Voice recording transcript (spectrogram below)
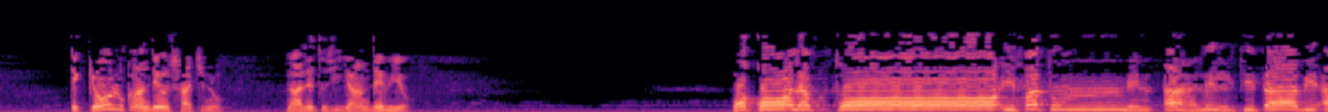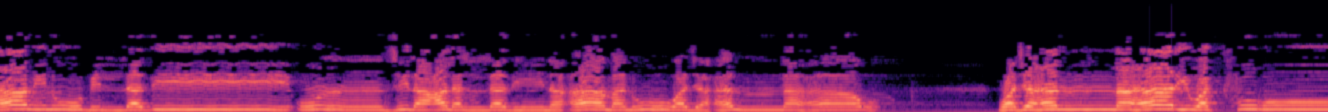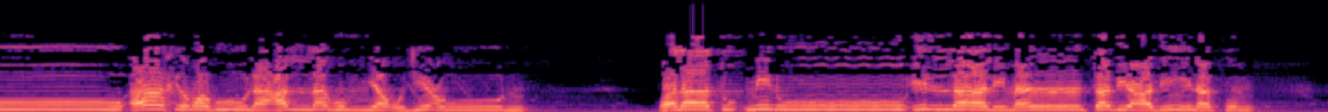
ਤੇ ਕਿਉਂ ਲੁਕਾਉਂਦੇ ਹੋ ਸੱਚ ਨੂੰ ਨਾਲੇ ਤੁਸੀਂ ਜਾਣਦੇ ਵੀ ਹੋ وقالت طائفة من أهل الكتاب آمنوا بالذي أنزل على الذين آمنوا وجه النهار وجه النهار واكفروا آخره لعلهم يرجعون ولا تؤمنوا إلا لمن تبع دينكم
